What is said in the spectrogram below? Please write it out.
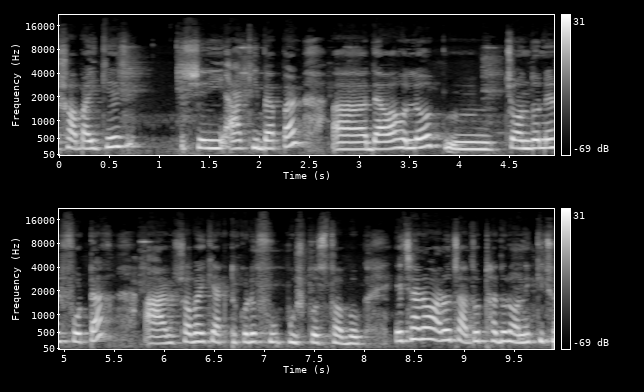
সবাইকে সেই একই ব্যাপার দেওয়া হলো চন্দনের ফোঁটা আর সবাইকে একটা করে পুষ্পস্তবক। এছাড়াও আরও চাদর ঠাদর অনেক কিছু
